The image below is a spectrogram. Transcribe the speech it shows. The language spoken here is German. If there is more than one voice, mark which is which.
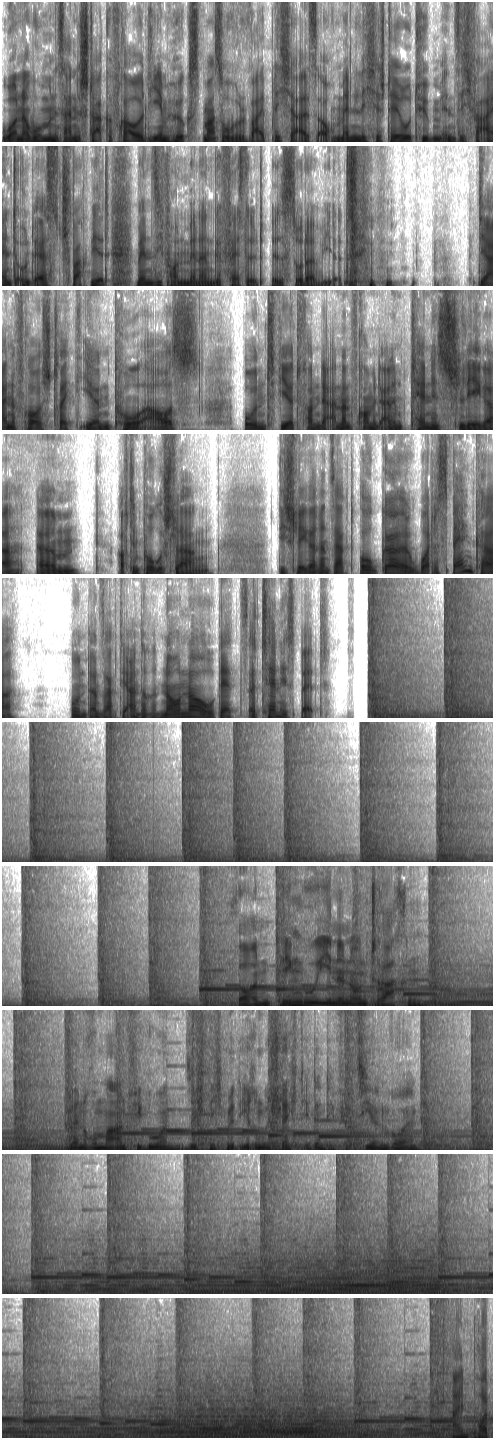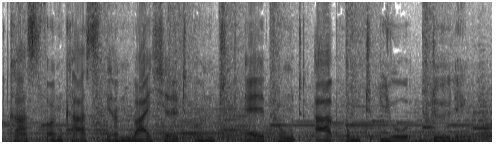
Speaker 1: Wonder Woman ist eine starke Frau, die im Höchstmaß sowohl weibliche als auch männliche Stereotypen in sich vereint und erst schwach wird, wenn sie von Männern gefesselt ist oder wird. Die eine Frau streckt ihren Po aus und wird von der anderen Frau mit einem Tennisschläger ähm, auf den Po geschlagen. Die Schlägerin sagt, oh girl, what a spanker. Und dann sagt die andere, no, no, that's a tennis bat.
Speaker 2: Von Pinguinen und Drachen.
Speaker 3: Wenn Romanfiguren sich nicht mit ihrem Geschlecht identifizieren wollen.
Speaker 2: Ein Podcast von Carsten Weichelt und L.A. Jo Döling.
